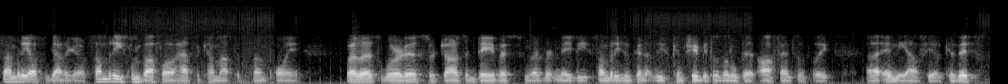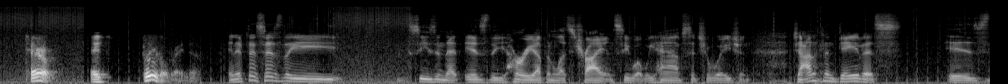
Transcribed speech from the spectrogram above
somebody else has got to go. Somebody from Buffalo has to come up at some point, whether it's Lourdes or Jonathan Davis, whoever it may be. Somebody who can at least contribute a little bit offensively uh, in the outfield because it's terrible. It's brutal right now. And if this is the season that is the hurry up and let's try and see what we have situation. Jonathan Davis is,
